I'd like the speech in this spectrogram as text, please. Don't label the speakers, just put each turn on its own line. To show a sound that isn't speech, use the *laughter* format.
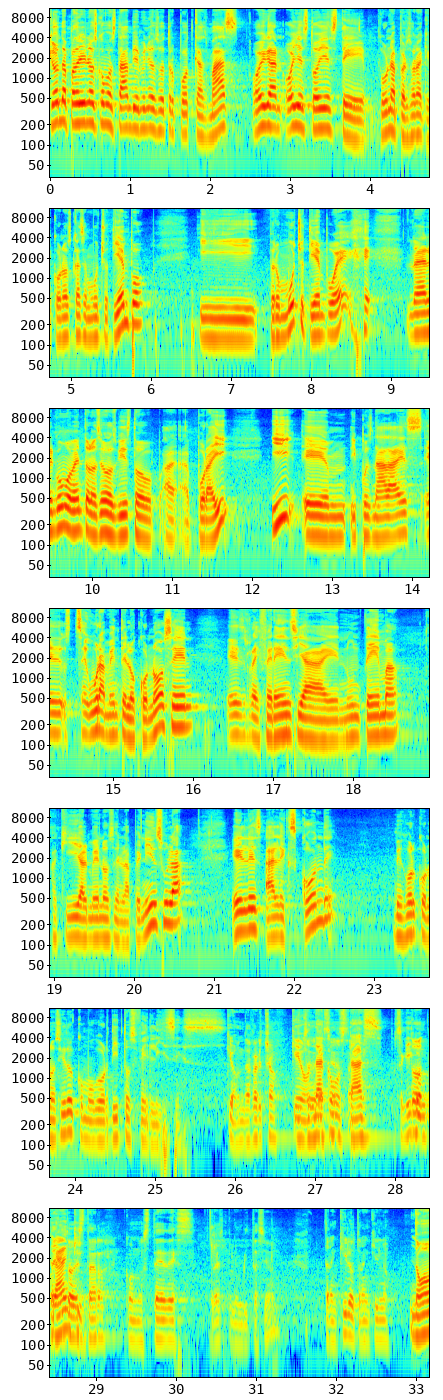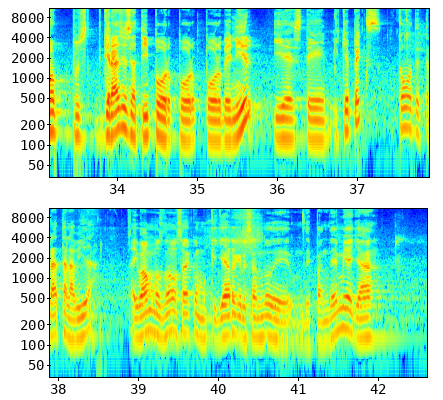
¿Qué onda, padrinos? ¿Cómo están? Bienvenidos a otro podcast más. Oigan, hoy estoy este, con una persona que conozco hace mucho tiempo. Y, pero mucho tiempo, ¿eh? *laughs* en algún momento nos hemos visto por ahí. Y, em, y, pues nada, es, seguramente lo conocen. Es referencia en un tema, aquí al menos en la península. Él es Alex Conde, mejor conocido como Gorditos Felices.
¿Qué onda, Fercho?
¿Qué onda? ¿Cómo estás?
Pues aquí contento de estar con ustedes. Gracias por la invitación. Tranquilo, tranquilo.
No, pues gracias a ti por, por, por venir. Y este, ¿y qué pex? ¿Cómo te trata la vida?
Ahí vamos, ¿no? O sea, como que ya regresando de, pandemia, ya,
